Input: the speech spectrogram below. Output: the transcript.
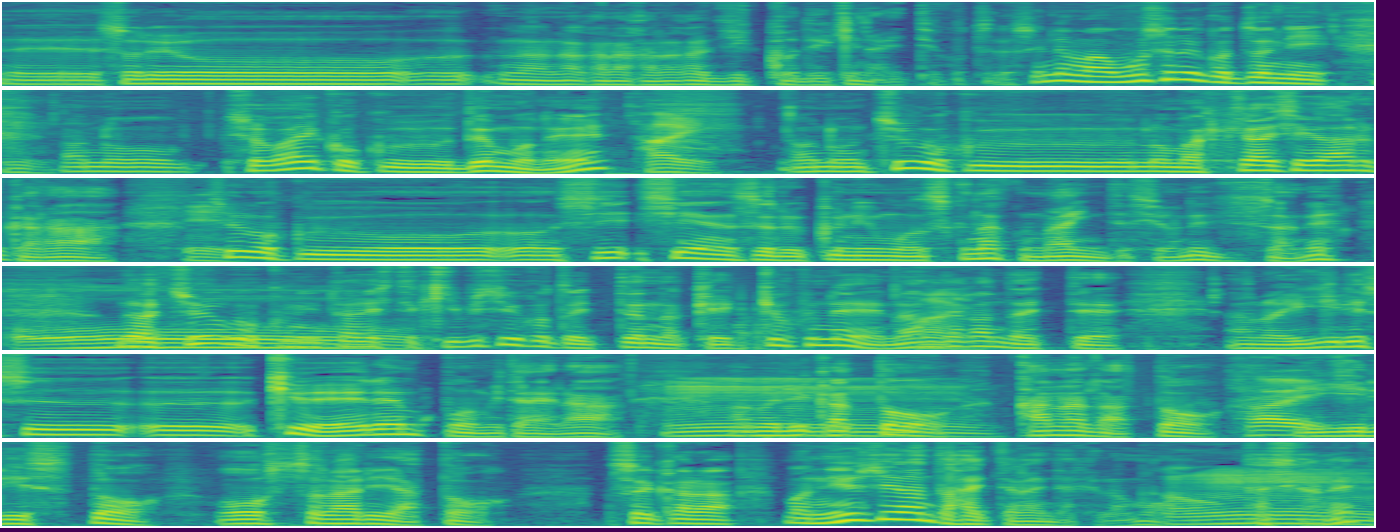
ー、それをなかなかなか実行できないということですね。まあ、面白いことに、うん、あの諸外国でもね、はい、あの中国の巻き返しがあるから、えー、中国を支援する国も少なくないんですよね、実はね。だから中国に対して厳しいこと言ってるのは結局ね、なんだかんだ言って、はい、あのイギリス、旧英連邦みたいな、アメリカとカナダと、イギリスとオーストラリアと、それから、まあ、ニュージーランド入ってないんだけども、確かね。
